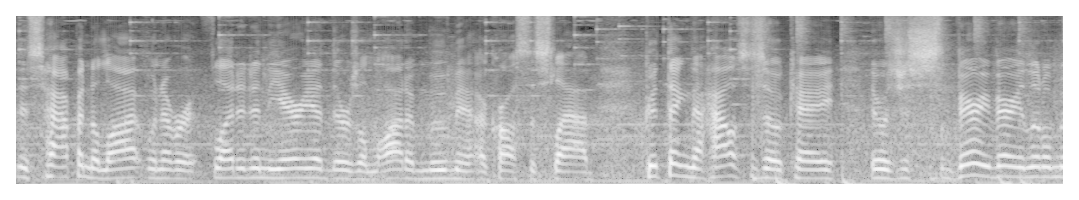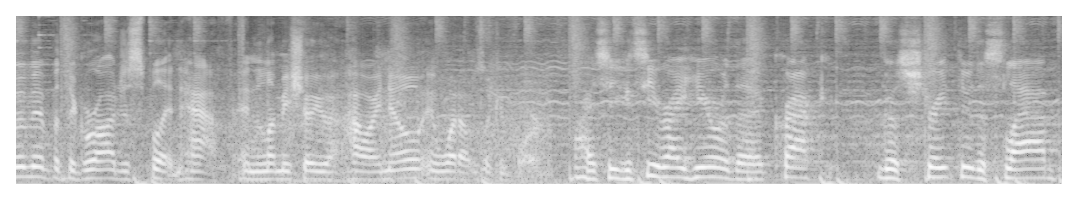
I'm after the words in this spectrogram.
This happened a lot whenever it flooded in the area. There was a lot of movement across the slab. Good thing the house is okay. There was just very, very little movement, but the garage is split in half. And let me show you how I know and what I was looking for. All right, so you can see right here where the crack goes straight through the slab.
